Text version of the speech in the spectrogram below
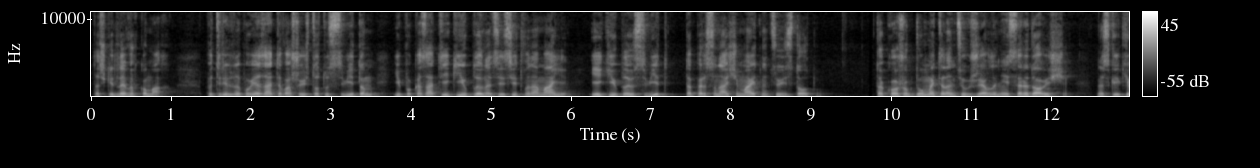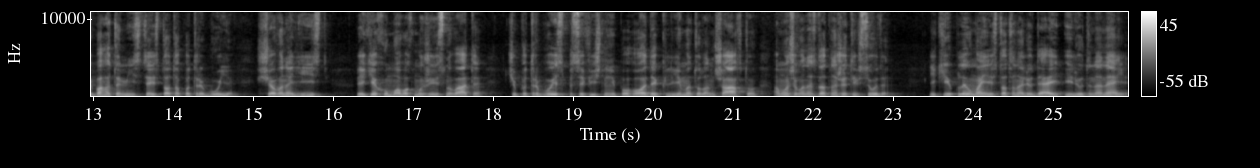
та шкідливих комах. Потрібно пов'язати вашу істоту з світом і показати, який вплив на цей світ вона має, і який вплив світ та персонажі мають на цю істоту. Також обдумайте ланцюг живлення і середовище, наскільки багато місця істота потребує, що вона їсть, в яких умовах може існувати, чи потребує специфічної погоди, клімату, ландшафту, а може вона здатна жити всюди. Який вплив має істота на людей і люди на неї?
